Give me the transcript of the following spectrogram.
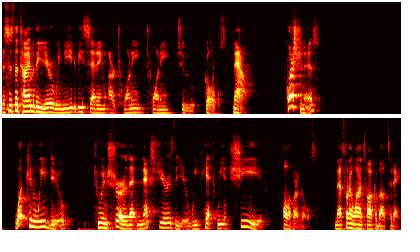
This is the time of the year we need to be setting our 2022 goals. Now, the question is what can we do to ensure that next year is the year we hit, we achieve all of our goals? And that's what I want to talk about today.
